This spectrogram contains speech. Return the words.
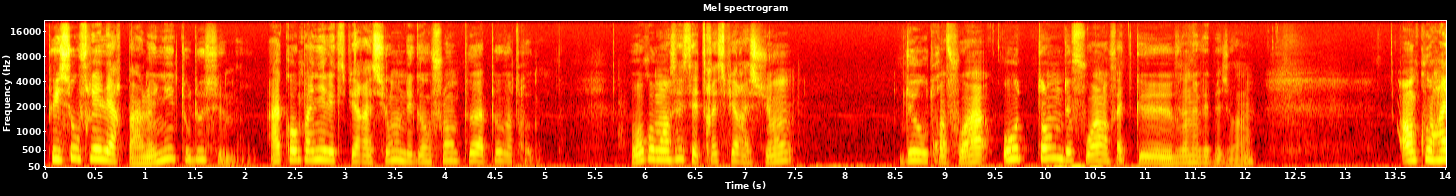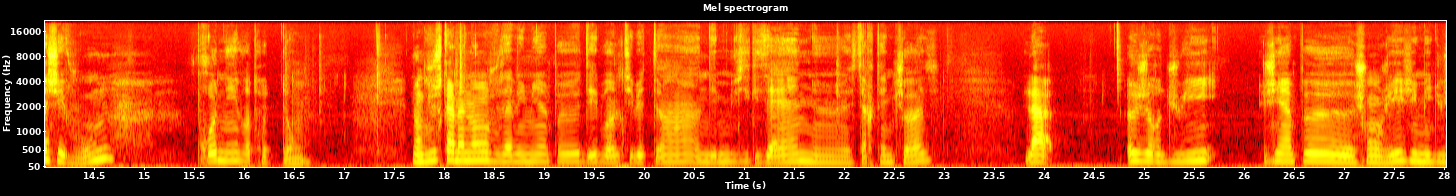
Puis soufflez l'air par le nez tout doucement. Accompagnez l'expiration en dégonflant peu à peu votre ventre. Recommencez cette respiration deux ou trois fois, autant de fois en fait que vous en avez besoin. Encouragez-vous, prenez votre temps. Donc jusqu'à maintenant, je vous avais mis un peu des bols tibétains, des musiques zen, euh, certaines choses. Là, aujourd'hui, j'ai un peu changé. J'ai mis du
